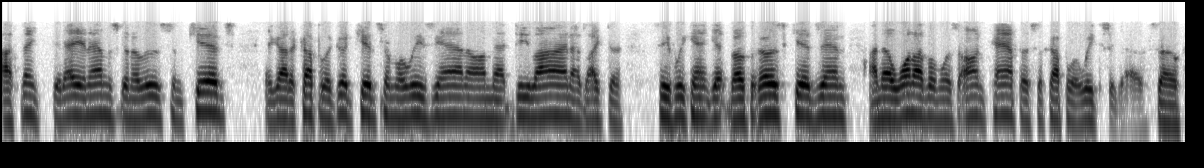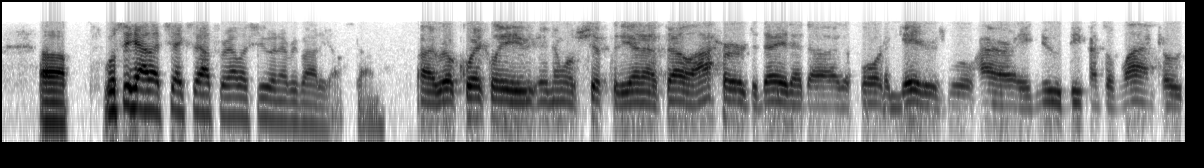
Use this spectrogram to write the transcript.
I think that A&M is going to lose some kids. They got a couple of good kids from Louisiana on that D line. I'd like to see if we can't get both of those kids in. I know one of them was on campus a couple of weeks ago. So uh, we'll see how that shakes out for LSU and everybody else, Tom. All right, real quickly, and then we'll shift to the NFL. I heard today that uh, the Florida Gators will hire a new defensive line coach,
